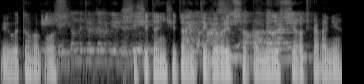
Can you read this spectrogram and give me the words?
И в этом вопрос. В Шри Читани Читамрите говорится по милости Радхарани.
